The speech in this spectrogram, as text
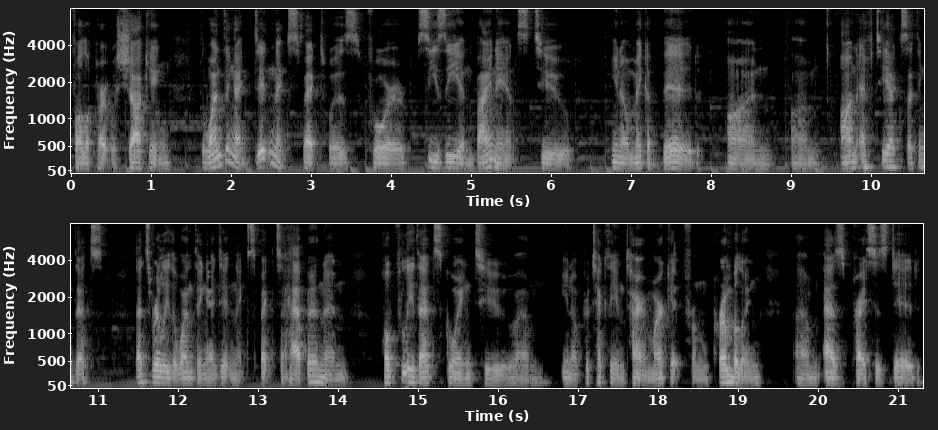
fall apart was shocking. The one thing I didn't expect was for CZ and Binance to, you know, make a bid on um, on FTX. I think that's that's really the one thing I didn't expect to happen. And hopefully that's going to, um, you know, protect the entire market from crumbling um, as prices did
